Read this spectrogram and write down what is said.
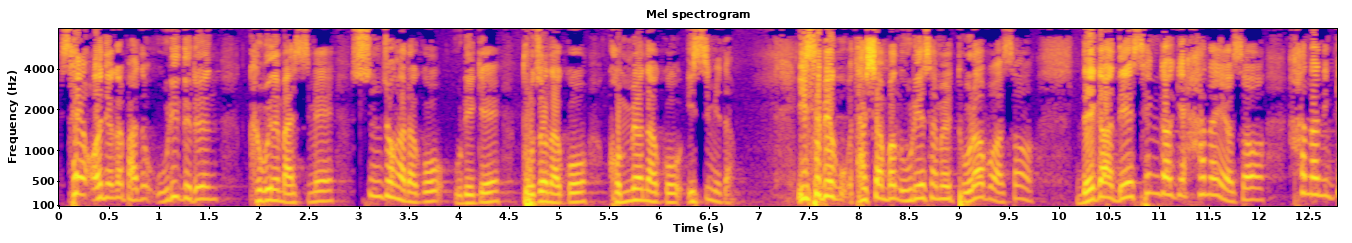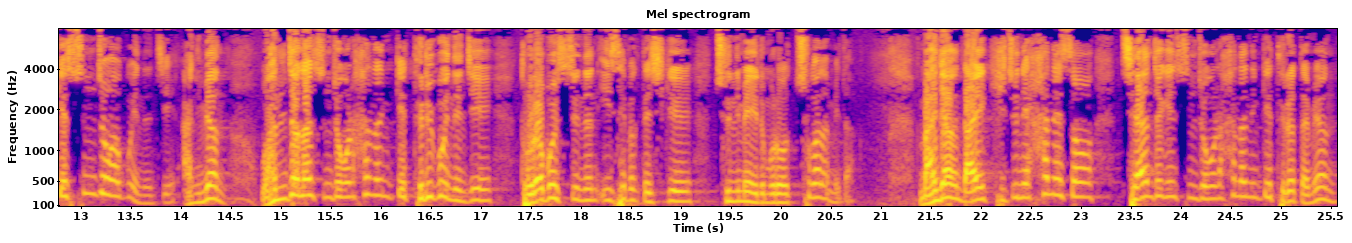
새 언약을 받은 우리들은 그분의 말씀에 순종하라고 우리에게 도전하고 권면하고 있습니다. 이 새벽 다시 한번 우리의 삶을 돌아보아서 내가 내 생각이 하나여서 하나님께 순종하고 있는지 아니면 완전한 순종을 하나님께 드리고 있는지 돌아볼 수 있는 이 새벽 되시길 주님의 이름으로 축원합니다. 만약 나의 기준에 한해서 제한적인 순종을 하나님께 드렸다면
